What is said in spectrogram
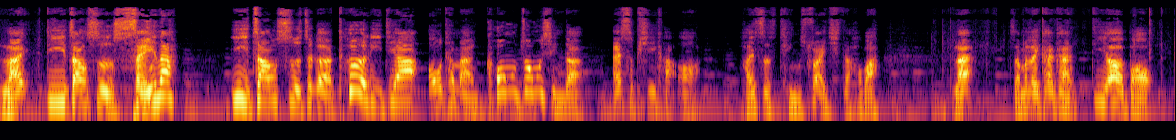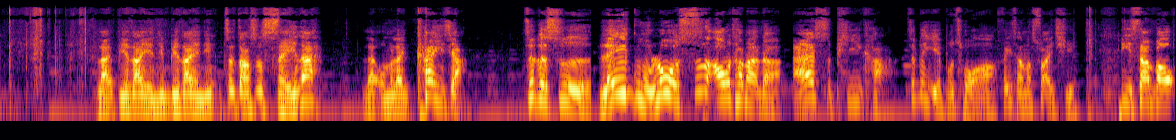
来，第一张是谁呢？一张是这个特利迦奥特曼空中型的 SP 卡啊，还是挺帅气的，好吧？来，咱们来看看第二包。来，别眨眼睛，别眨眼睛，这张是谁呢？来，我们来看一下，这个是雷古洛斯奥特曼的 SP 卡，这个也不错啊，非常的帅气。第三包，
